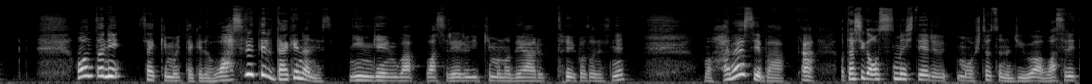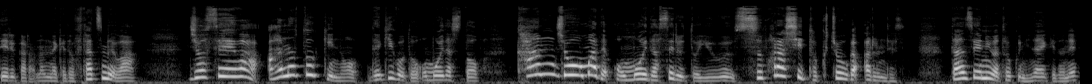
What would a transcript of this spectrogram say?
本当にさっきも言ったけど忘れてるだけなんです。人間は忘れる生き物であるということですね。もう話せば、あ、私がおすすめしているもう一つの理由は忘れているからなんだけど、二つ目は、女性はあの時の出来事を思い出すと、感情まで思い出せるという素晴らしい特徴があるんです。男性には特にないけどね、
